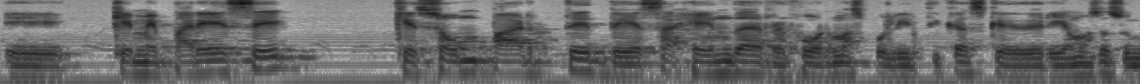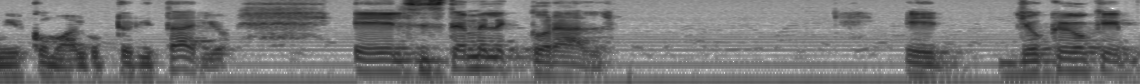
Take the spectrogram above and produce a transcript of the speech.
eh, que me parece que son parte de esa agenda de reformas políticas que deberíamos asumir como algo prioritario. El sistema electoral. Eh, yo creo que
